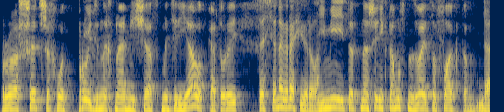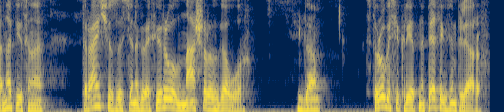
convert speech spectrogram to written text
прошедших, вот пройденных нами сейчас материалов, который застенографирован. имеет отношение к тому, что называется фактом. Да, написано. Трайчо застенографировал наш разговор. Да. Строго секретно, 5 экземпляров.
